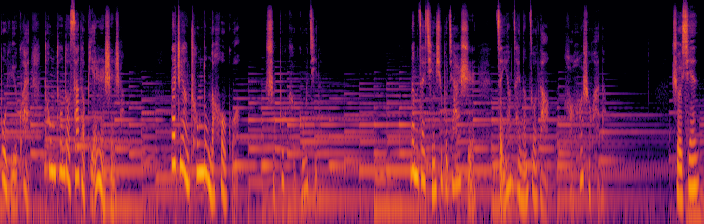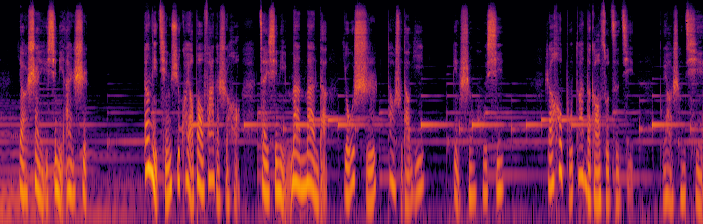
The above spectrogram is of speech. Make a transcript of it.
不愉快，通通都撒到别人身上，那这样冲动的后果是不可估计的。那么，在情绪不佳时，怎样才能做到好好说话呢？首先，要善于心理暗示。当你情绪快要爆发的时候，在心里慢慢的由十倒数到一，并深呼吸，然后不断的告诉自己，不要生气，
